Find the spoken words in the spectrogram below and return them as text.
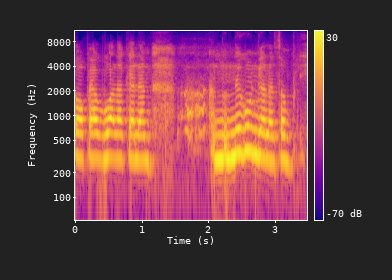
टोप्या गोळा केल्या निघून गेला संपली.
